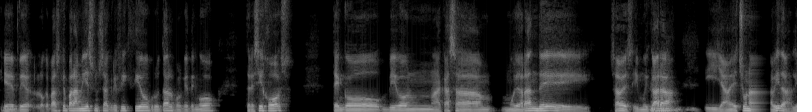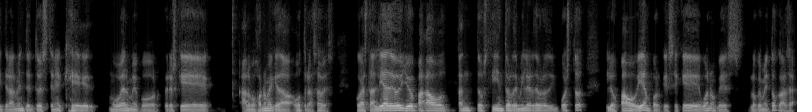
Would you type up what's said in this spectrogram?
lo que pasa es que para mí es un sacrificio brutal porque tengo tres hijos, tengo, vivo en una casa muy grande y, ¿sabes? Y muy cara y ya he hecho una vida, literalmente. Entonces tener que moverme por... Pero es que a lo mejor no me queda otra, ¿sabes? Porque hasta el día de hoy yo he pagado tantos cientos de miles de euros de impuestos y los pago bien porque sé que, bueno, que es lo que me toca. O sea,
